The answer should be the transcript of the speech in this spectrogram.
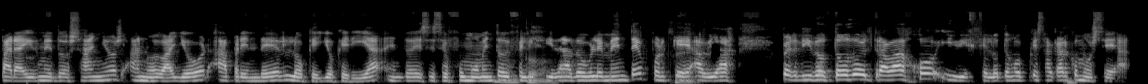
para irme dos años a Nueva York a aprender lo que yo quería. Entonces ese fue un momento de felicidad doblemente porque había perdido todo el trabajo y dije, lo tengo que sacar como sea.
